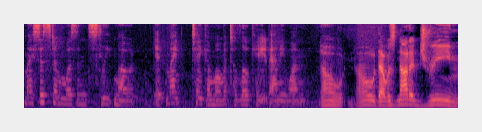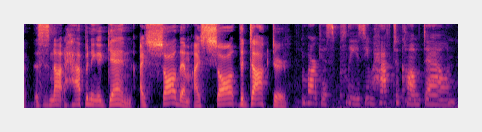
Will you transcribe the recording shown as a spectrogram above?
My system was in sleep mode. It might take a moment to locate anyone. No, no, that was not a dream. This is not happening again. I saw them. I saw the doctor. Marcus, please, you have to calm down.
